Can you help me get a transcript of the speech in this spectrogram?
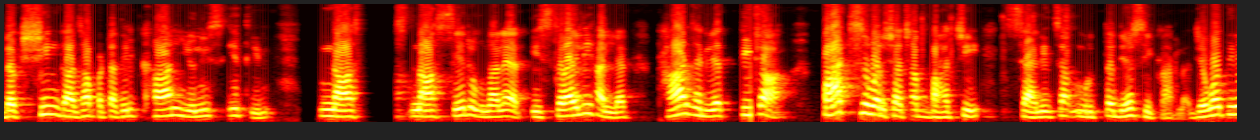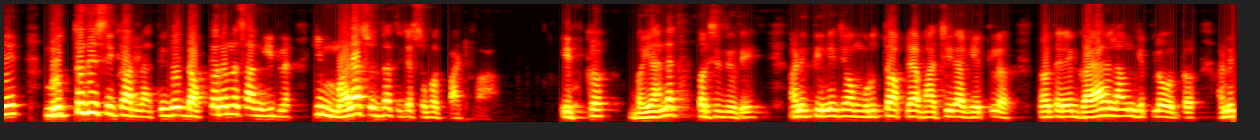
दक्षिण गाझा पट्टातील खान युनिस येथील नासे नासेर रुग्णालयात इस्रायली हल्ल्यात ठार झालेल्या तिच्या पाच वर्षाच्या भाची सॅलीचा मृतदेह स्वीकारला. जेव्हा तिने मृतदेह स्वीकारला तिने डॉक्टरांना सांगितलं की मला सुद्धा तिच्यासोबत पाठवा. इतकं भयानक परिस्थिती होती. आणि तिने जेव्हा मृत आपल्या भाचीला घेतलं तेव्हा त्याने गळ्याला लावून घेतलं होतं. आणि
